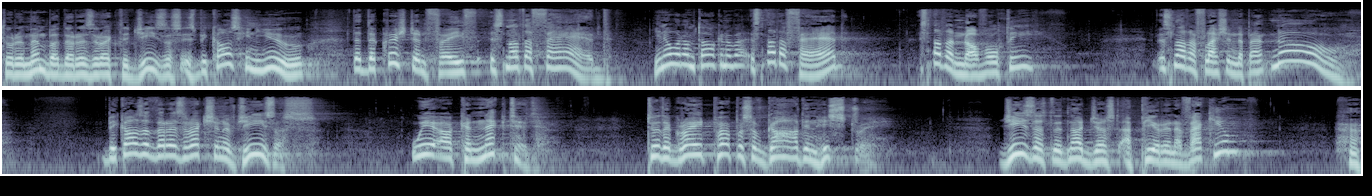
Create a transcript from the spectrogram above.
to remember the resurrected Jesus is because he knew that the Christian faith is not a fad. You know what I'm talking about? It's not a fad, it's not a novelty, it's not a flash in the pan. No. Because of the resurrection of Jesus, we are connected to the great purpose of God in history. Jesus did not just appear in a vacuum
